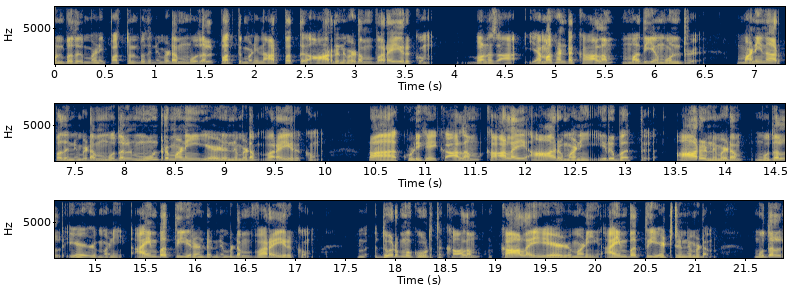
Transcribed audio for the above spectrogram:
ஒன்பது மணி பத்தொன்பது நிமிடம் முதல் பத்து மணி நாற்பத்து ஆறு நிமிடம் வரை இருக்கும். பனசா யமகண்ட காலம் மதியம் ஒன்று மணி நாற்பது நிமிடம் முதல் மூன்று மணி ஏழு நிமிடம் வரை இருக்கும். குளிகை காலம் காலை ஆறு மணி இருபத்து ஆறு நிமிடம் முதல் ஏழு மணி ஐம்பத்தி இரண்டு நிமிடம் வரை இருக்கும். துர்முகூர்த்த காலம் காலை ஏழு மணி ஐம்பத்து எட்டு நிமிடம் முதல்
